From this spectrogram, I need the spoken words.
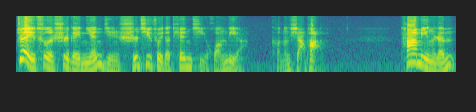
这次是给年仅十七岁的天启皇帝啊，可能吓怕了。他命人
